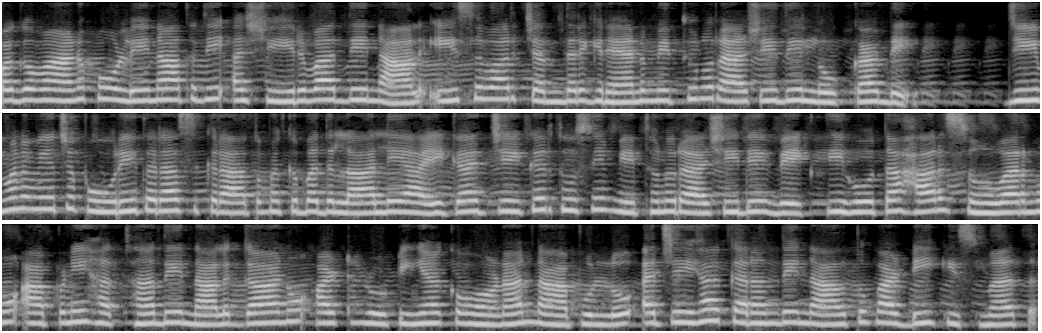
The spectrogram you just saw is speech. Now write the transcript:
ਭਗਵਾਨ ਭੋਲੇਨਾਥ ਦੇ ਆਸ਼ੀਰਵਾਦ ਦੇ ਨਾਲ ਇਸ ਵਾਰ ਚੰਦਰ ਗ੍ਰਹਿਣ ਮਿਥੁਨ ਰਾਸ਼ੀ ਦੇ ਲੋਕਾਂ ਦੇ ਜੀਵਨ ਵਿੱਚ ਪੂਰੀ ਤਰ੍ਹਾਂ ਸਕਾਰਾਤਮਕ ਬਦਲਾਅ ਲਿਆਏਗਾ। ਜੇਕਰ ਤੁਸੀਂ ਮਿਥੁਨ ਰਾਸ਼ੀ ਦੇ ਵਿਅਕਤੀ ਹੋ, ਤਾਂ ਹਰ ਸੋਮਵਾਰ ਨੂੰ ਆਪਣੇ ਹੱਥਾਂ ਦੇ ਨਾਲ ਗਾਂ ਨੂੰ 8 ਰੋਟੀਆਂ ਖਵਾਉਣਾ ਨਾ ਭੁੱਲੋ। ਅਜਿਹਾ ਕਰਨ ਦੇ ਨਾਲ ਤੁਹਾਡੀ ਕਿਸਮਤ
